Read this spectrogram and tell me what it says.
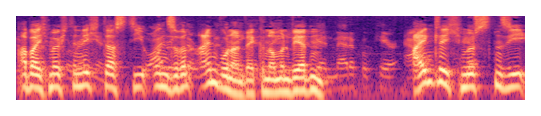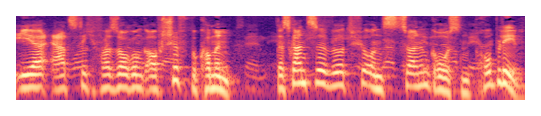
aber ich möchte nicht, dass die unseren Einwohnern weggenommen werden. Eigentlich müssten sie eher ärztliche Versorgung auf Schiff bekommen. Das Ganze wird für uns zu einem großen Problem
